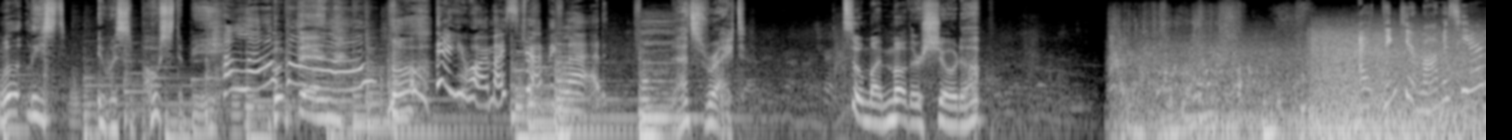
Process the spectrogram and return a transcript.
Well, at least it was supposed to be. Hello, But then. Huh? There you are, my strapping lad. That's right. So my mother showed up. I think your mom is here?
